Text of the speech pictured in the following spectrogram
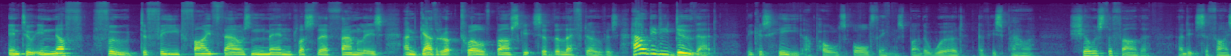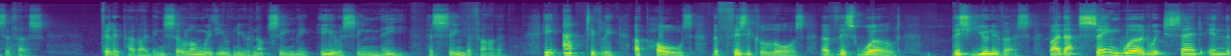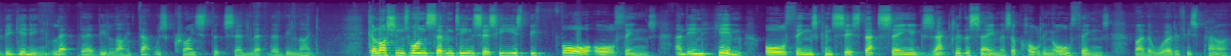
into enough food to feed 5,000 men plus their families and gather up 12 baskets of the leftovers. How did he do that? Because he upholds all things by the word of his power. Show us the Father, and it sufficeth us. Philip, have I been so long with you and you have not seen me? He who has seen me has seen the Father. He actively upholds the physical laws of this world, this universe, by that same word which said in the beginning, Let there be light. That was Christ that said, Let there be light. Colossians 1:17 says he is before all things and in him all things consist. That's saying exactly the same as upholding all things by the word of his power.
